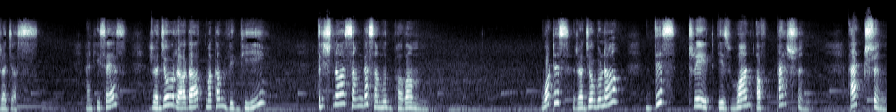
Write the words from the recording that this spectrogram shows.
rajas. And he says, Rajo ragatmakam vidhi trishna sanga samudbhavam. What is Rajoguna? This trait is one of passion, action.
